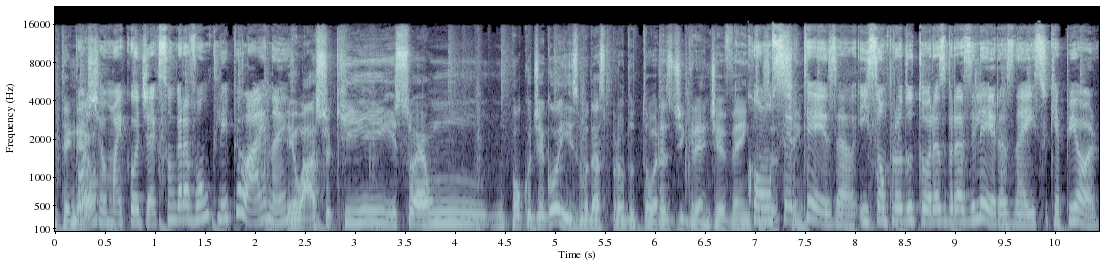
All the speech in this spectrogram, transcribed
Entendeu? Poxa, o Michael Jackson gravou um clipe lá, né? Eu acho que isso é um, um pouco de egoísmo das produtoras de grande eventos, Com assim. certeza. E são produtoras brasileiras, né? Isso que é pior.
